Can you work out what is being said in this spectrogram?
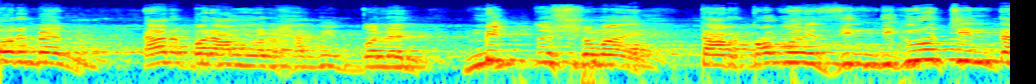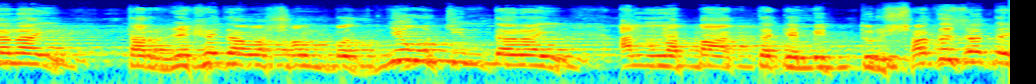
করবেন। তারপরে আল্লাহর হাবিব বলেন, মৃত্যুর সময় তার কবরের জিন্দিগিও চিন্তা নাই, তার রেখে যাওয়া সম্পদ নিয়েও চিন্তা নাই। আল্লাহ পাক তাকে মৃত্যুর সাথে সাথে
